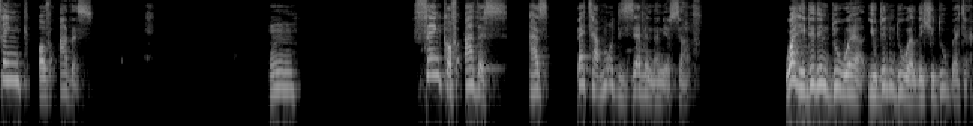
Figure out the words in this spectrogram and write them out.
Think of others. Mm. Think of others as better, more deserving than yourself. What he didn't do well, you didn't do well, they should do better.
